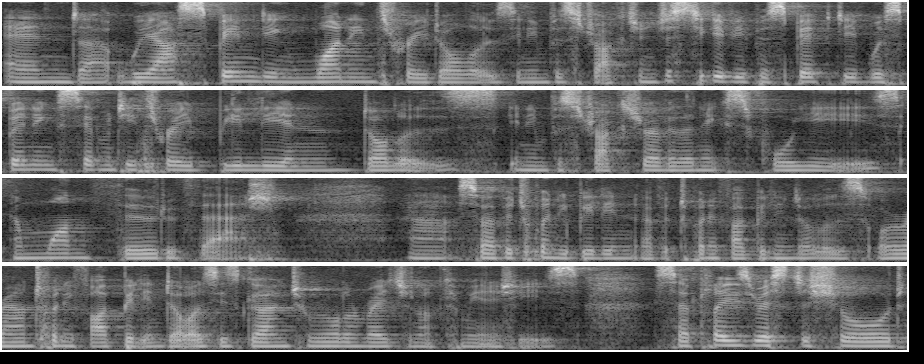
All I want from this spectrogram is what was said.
and uh, we are spending one in three dollars in infrastructure. And just to give you perspective, we're spending $73 billion in infrastructure over the next four years, and one third of that Uh, so over 20 billion, over 25 billion dollars, or around 25 billion dollars, is going to rural and regional communities. So please rest assured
